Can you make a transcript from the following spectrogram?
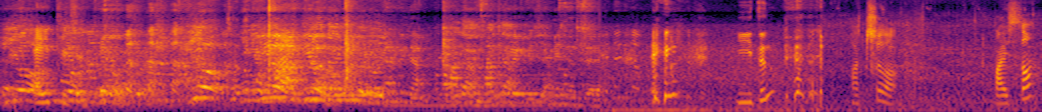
귀여워 에이티즈 이든? 아 추워 맛있어?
